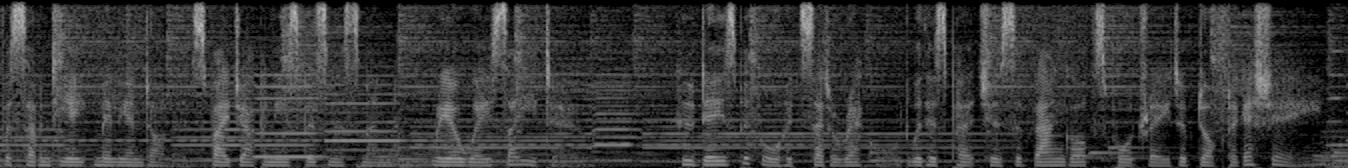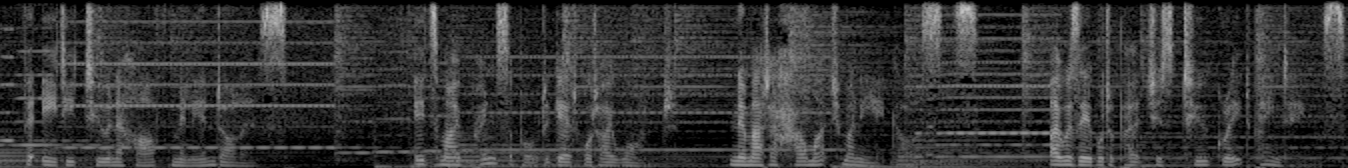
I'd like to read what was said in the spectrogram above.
for $78 million by Japanese businessman Ryouei Saito, who days before had set a record with his purchase of Van Gogh's portrait of Dr. Gachet for $82.5 million. It's my principle to get what I want, no matter how much money it costs. I was able to purchase two great paintings,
